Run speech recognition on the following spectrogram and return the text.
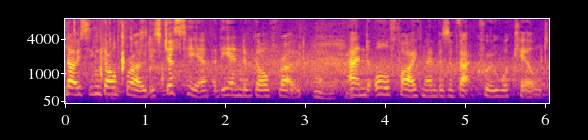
No, it's in Golf Road. It's just here at the end of Golf Road. Oh, and all five members of that crew were killed.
